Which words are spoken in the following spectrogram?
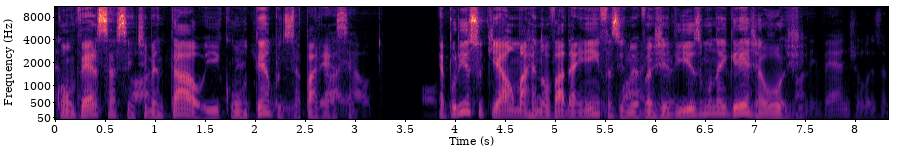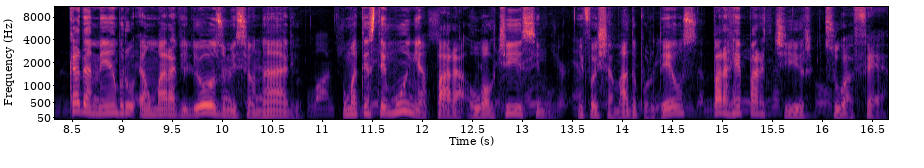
conversa sentimental e, com o tempo, desaparecem. É por isso que há uma renovada ênfase no evangelismo na igreja hoje. Cada membro é um maravilhoso missionário, uma testemunha para o Altíssimo e foi chamado por Deus para repartir sua fé.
